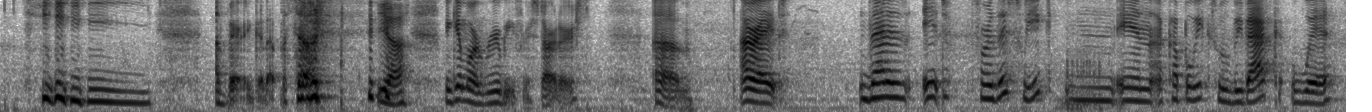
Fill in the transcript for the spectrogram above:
a very good episode. yeah. we get more Ruby for starters. Um, all right, that is it for this week. Mm, In a couple weeks, we'll be back with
